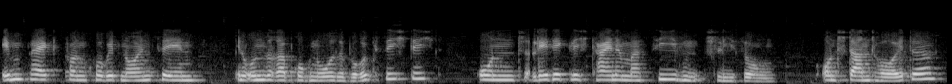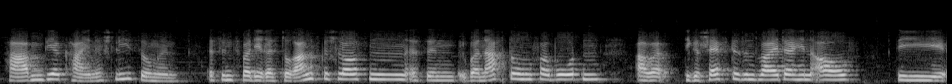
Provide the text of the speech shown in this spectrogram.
Impact von Covid-19 in unserer Prognose berücksichtigt und lediglich keine massiven Schließungen. Und Stand heute haben wir keine Schließungen. Es sind zwar die Restaurants geschlossen, es sind Übernachtungen verboten, aber die Geschäfte sind weiterhin auf, die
